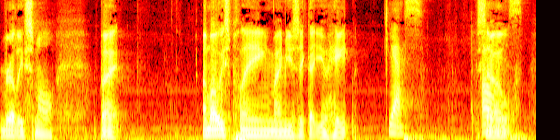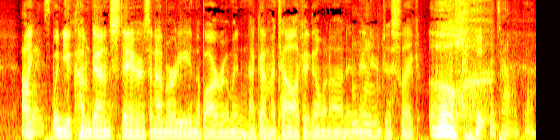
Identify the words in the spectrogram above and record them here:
really small, but I'm always playing my music that you hate. Yes. So, Always. like Always. when you come downstairs and I'm already in the bar room and I got Metallica going on, and Mm-hmm. then you're just like, ugh, Hate Metallica.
